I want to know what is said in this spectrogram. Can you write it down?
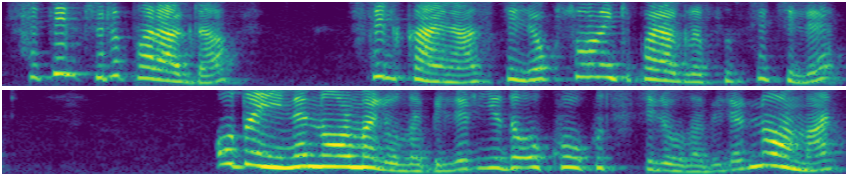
Stil türü paragraf. Stil kaynağı stil yok. Sonraki paragrafın stili o da yine normal olabilir ya da oku okut stili olabilir. Normal.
